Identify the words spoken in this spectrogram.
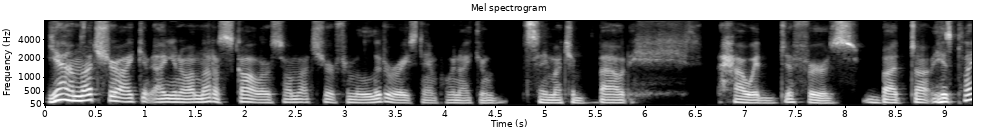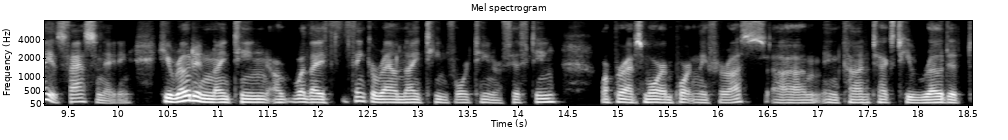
Yeah, I'm not sure I can. Uh, you know, I'm not a scholar, so I'm not sure from a literary standpoint I can say much about how it differs. But uh, his play is fascinating. He wrote it in 19, or what I think around 1914 or 15 or perhaps more importantly for us, um, in context, he wrote it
